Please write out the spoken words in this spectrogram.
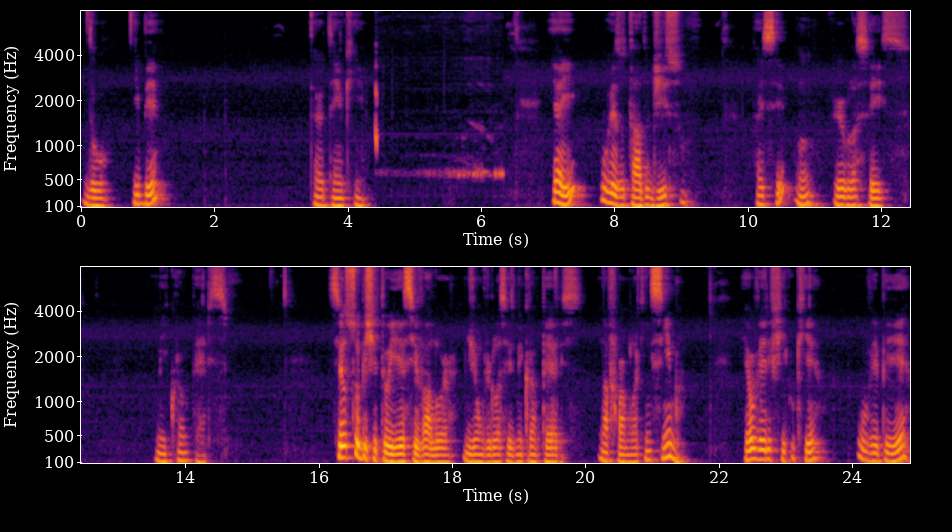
do IB. Então eu tenho que e aí, o resultado disso vai ser 1,6 microamperes. Se eu substituir esse valor de 1,6 microamperes na fórmula aqui em cima, eu verifico que o VBE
